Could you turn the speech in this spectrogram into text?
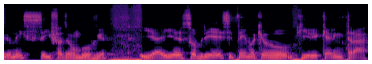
Eu nem sei fazer um hambúrguer. E aí é sobre esse tema que eu quero entrar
